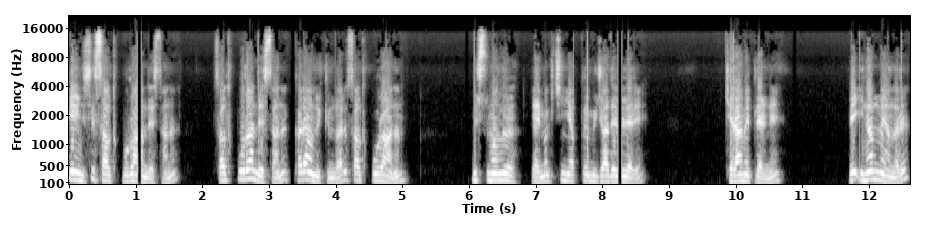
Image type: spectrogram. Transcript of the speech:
birincisi Saltuk Burhan Destanı. Saltuk Burhan Destanı Karahanlı hükümdarı Saltuk Burhan'ın Müslümanlığı yaymak için yaptığı mücadeleleri, kerametlerini ve inanmayanları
